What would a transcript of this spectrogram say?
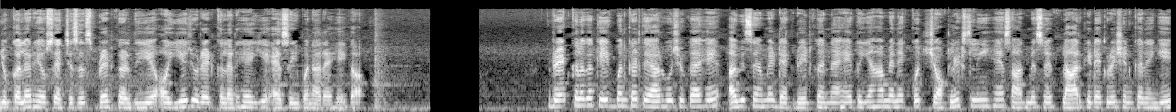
जो कलर है उसे अच्छे से स्प्रेड कर दिए और ये जो रेड कलर है ये ऐसे ही बना रहेगा। रेड कलर का केक बनकर तैयार हो चुका है। अब इसे हमें डेकोरेट करना है। तो यहाँ मैंने कुछ चॉकलेट्स ली हैं। साथ में इसमें फ्लावर की डेकोरेशन करेंगे।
